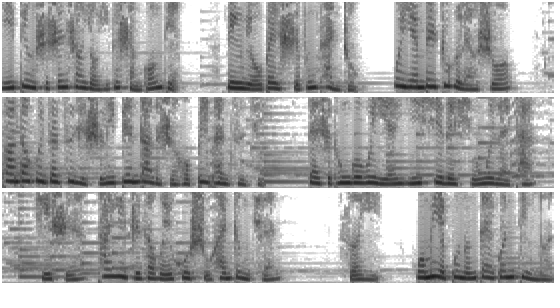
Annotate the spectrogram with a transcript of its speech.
一定是身上有一个闪光点。令刘备十分看重。魏延被诸葛亮说，怕他会在自己实力变大的时候背叛自己。但是通过魏延一系列行为来看，其实他一直在维护蜀汉政权，所以我们也不能盖棺定论，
